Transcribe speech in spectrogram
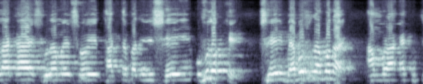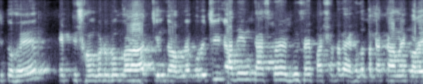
এলাকায় সুনামের সহিত থাকতে পারি সেই উপলক্ষে, সেই ব্যবস্থাপনায় আমরা একত্রিত হয়ে একটি সংগঠন করার চিন্তা ভাবনা করেছি। স্বাধীন কাজ করে সাড়ে পাঁচশো টাকা, এক হাজার টাকা কামাই করে,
